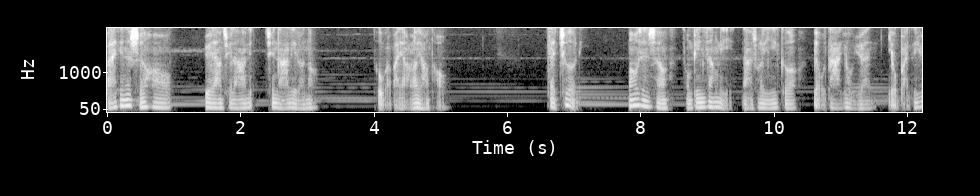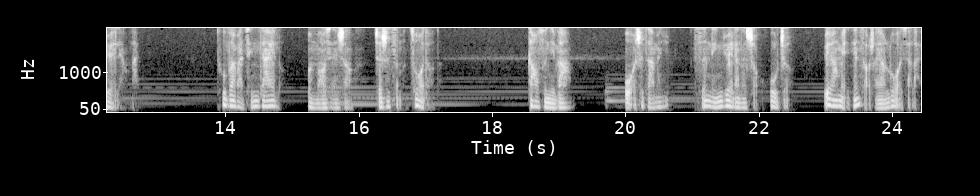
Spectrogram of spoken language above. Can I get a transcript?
白天的时候，月亮去哪里去哪里了呢？”兔爸爸摇了摇头。在这里，猫先生从冰箱里拿出了一个又大又圆又白的月亮来。兔爸爸惊呆了，问猫先生：“这是怎么做到的？”告诉你吧，我是咱们。森林月亮的守护者，月亮每天早上要落下来，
